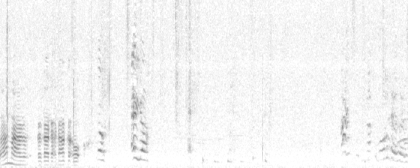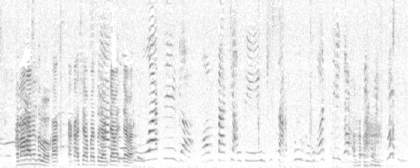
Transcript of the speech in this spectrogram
Sana ke kakak-kakak kok. Ayo. Kenalan itu loh, kak- kakak siapa itu yang cewek-cewek? Dua, tiga. Lompat yang tinggi. Satu, dua, tiga.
